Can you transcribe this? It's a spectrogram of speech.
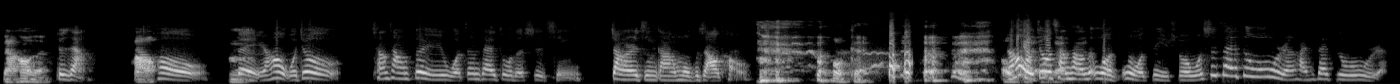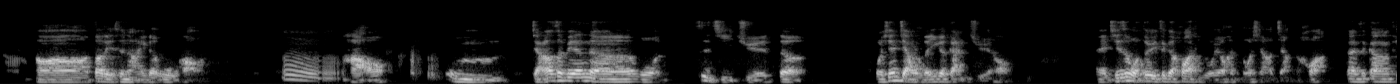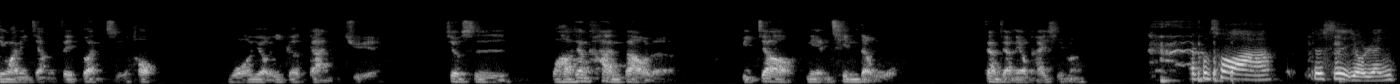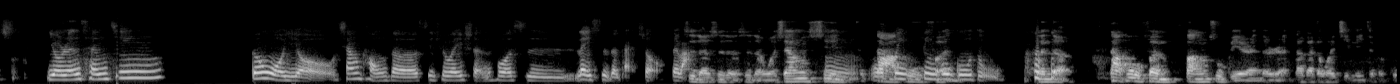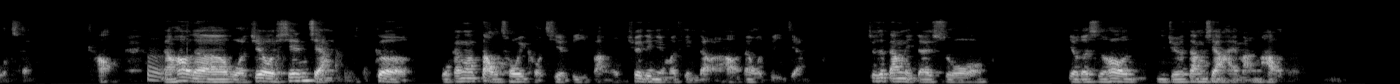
然后呢？就这样，然后。对，然后我就常常对于我正在做的事情丈二金刚摸不着头。OK。然后我就常常问问我自己说，我是在自我误人还是在自我误人呢？哦，到底是哪一个误哈？嗯，好，嗯，讲到这边呢，我自己觉得，我先讲我的一个感觉哈。哎，其实我对于这个话题我有很多想要讲的话，但是刚刚听完你讲的这一段之后，我有一个感觉。就是我好像看到了比较年轻的我，这样讲你有开心吗？还不错啊，就是有人有人曾经跟我有相同的 situation 或是类似的感受，对吧？是的，是的，是的，我相信大部分、嗯、我并并不孤独，真的，大部分帮助别人的人，大概都会经历这个过程。好，嗯，然后呢，我就先讲一个我刚刚倒抽一口气的地方，我不确定你有没有听到，好，但我自己讲，就是当你在说，有的时候你觉得当下还蛮好的。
